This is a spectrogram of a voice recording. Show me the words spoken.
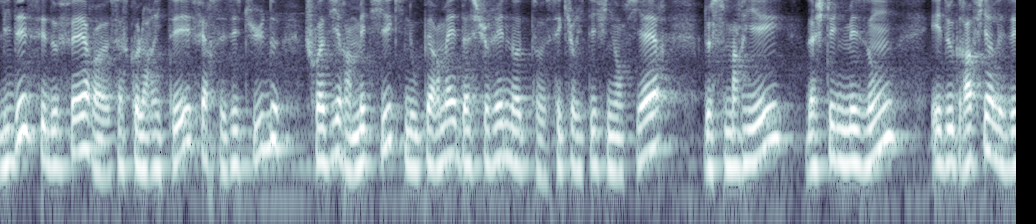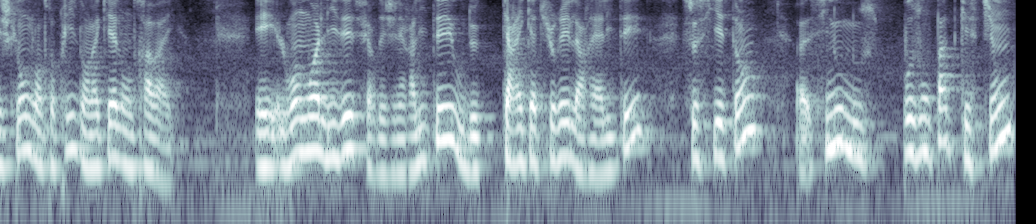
L'idée, c'est de faire euh, sa scolarité, faire ses études, choisir un métier qui nous permet d'assurer notre sécurité financière, de se marier, d'acheter une maison et de graphir les échelons de l'entreprise dans laquelle on travaille. Et loin de moi l'idée de faire des généralités ou de caricaturer la réalité, ceci étant, euh, si nous ne nous posons pas de questions,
